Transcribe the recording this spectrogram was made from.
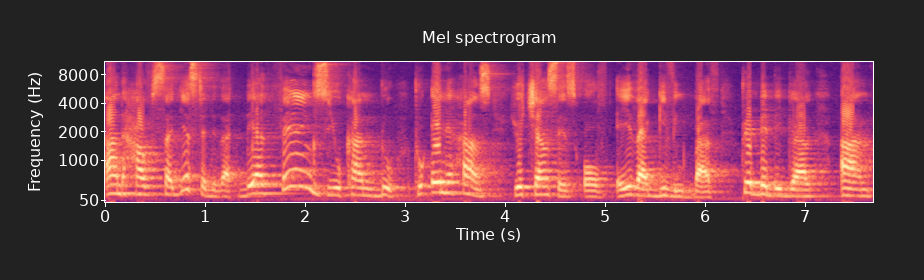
and have suggested that there are things you can do to enhance your chances of either giving birth to a baby girl and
